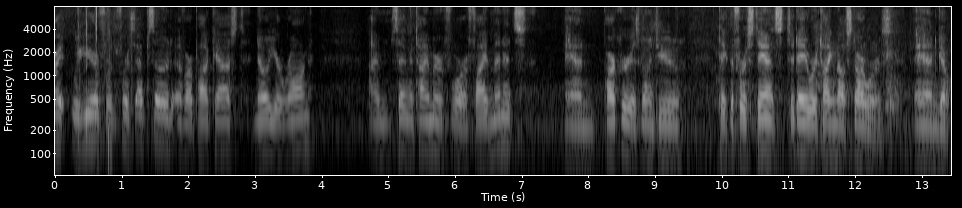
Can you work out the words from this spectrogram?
right, we're here for the first episode of our podcast, No You're Wrong. I'm setting the timer for five minutes, and Parker is going to take the first stance. Today we're talking about Star Wars. And go.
